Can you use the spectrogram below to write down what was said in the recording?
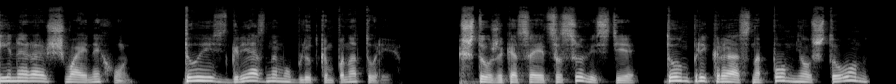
innerer Schweinehund, то есть грязным ублюдком по натуре. Что же касается совести, то он прекрасно помнил, что он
